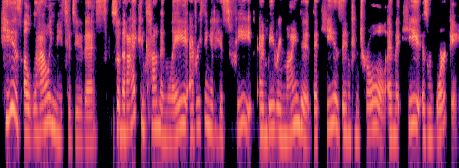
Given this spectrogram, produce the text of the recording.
He is allowing me to do this so that I can come and lay everything at His feet and be reminded that He is in control and that He is working.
